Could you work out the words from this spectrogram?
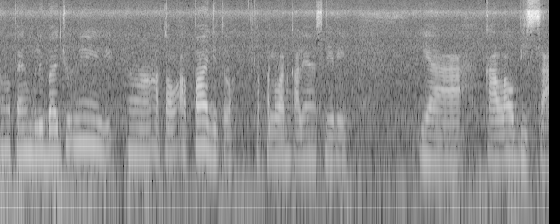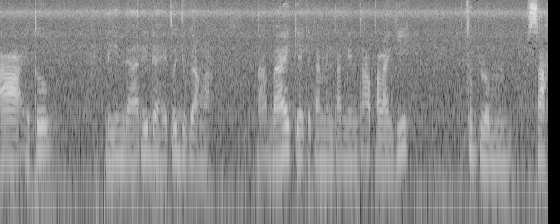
uh, pengen beli baju nih uh, atau apa gitu keperluan kalian sendiri. Ya kalau bisa itu dihindari dah itu juga nggak nggak baik ya kita minta-minta apalagi itu belum sah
